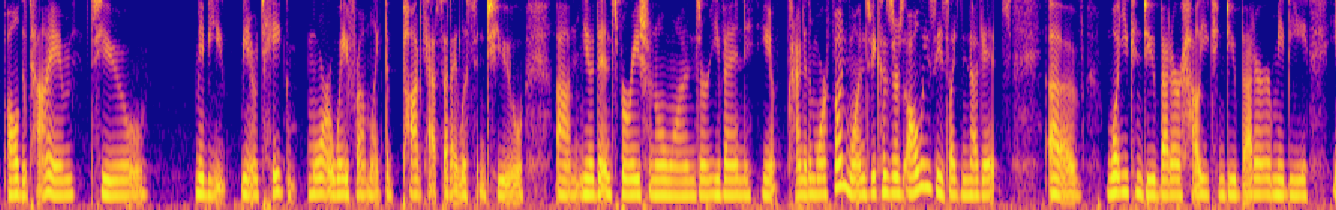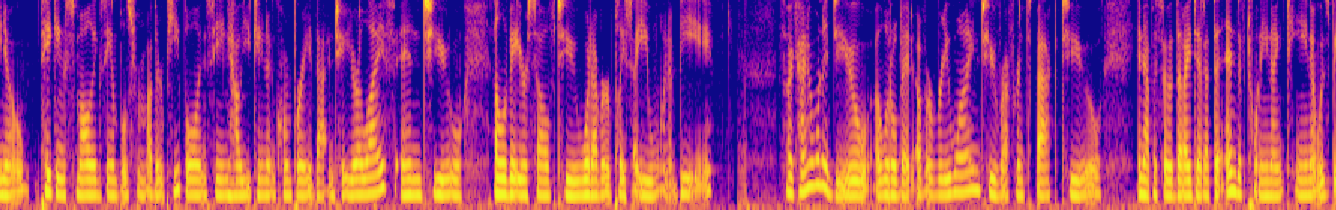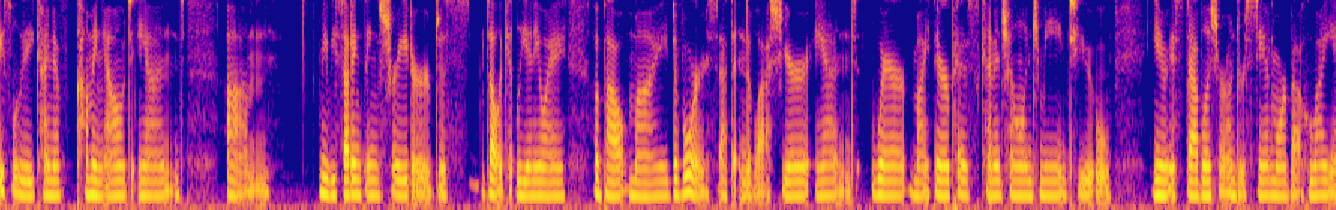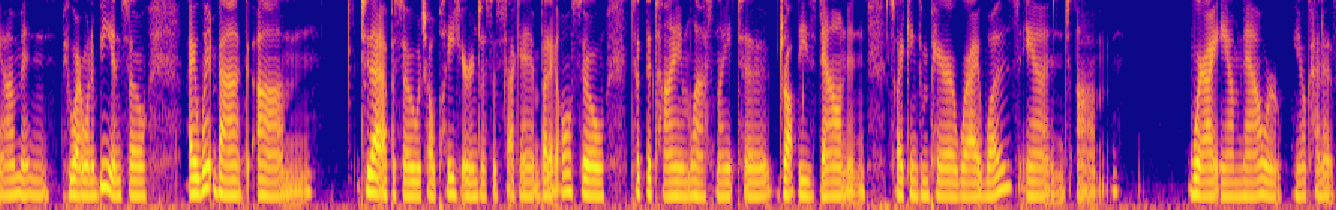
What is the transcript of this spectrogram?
all the time to maybe, you know, take more away from like the podcasts that I listen to, um, you know, the inspirational ones or even, you know, kind of the more fun ones because there's always these like nuggets of what you can do better, how you can do better, maybe, you know, taking small examples from other people and seeing how you can incorporate that into your life and to elevate yourself to whatever place that you want to be. So, I kind of want to do a little bit of a rewind to reference back to an episode that I did at the end of 2019. It was basically kind of coming out and um, maybe setting things straight or just delicately anyway about my divorce at the end of last year and where my therapist kind of challenged me to you know establish or understand more about who I am and who I want to be and so I went back um, to that episode, which I'll play here in just a second. But I also took the time last night to drop these down, and so I can compare where I was and um, where I am now, or you know, kind of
